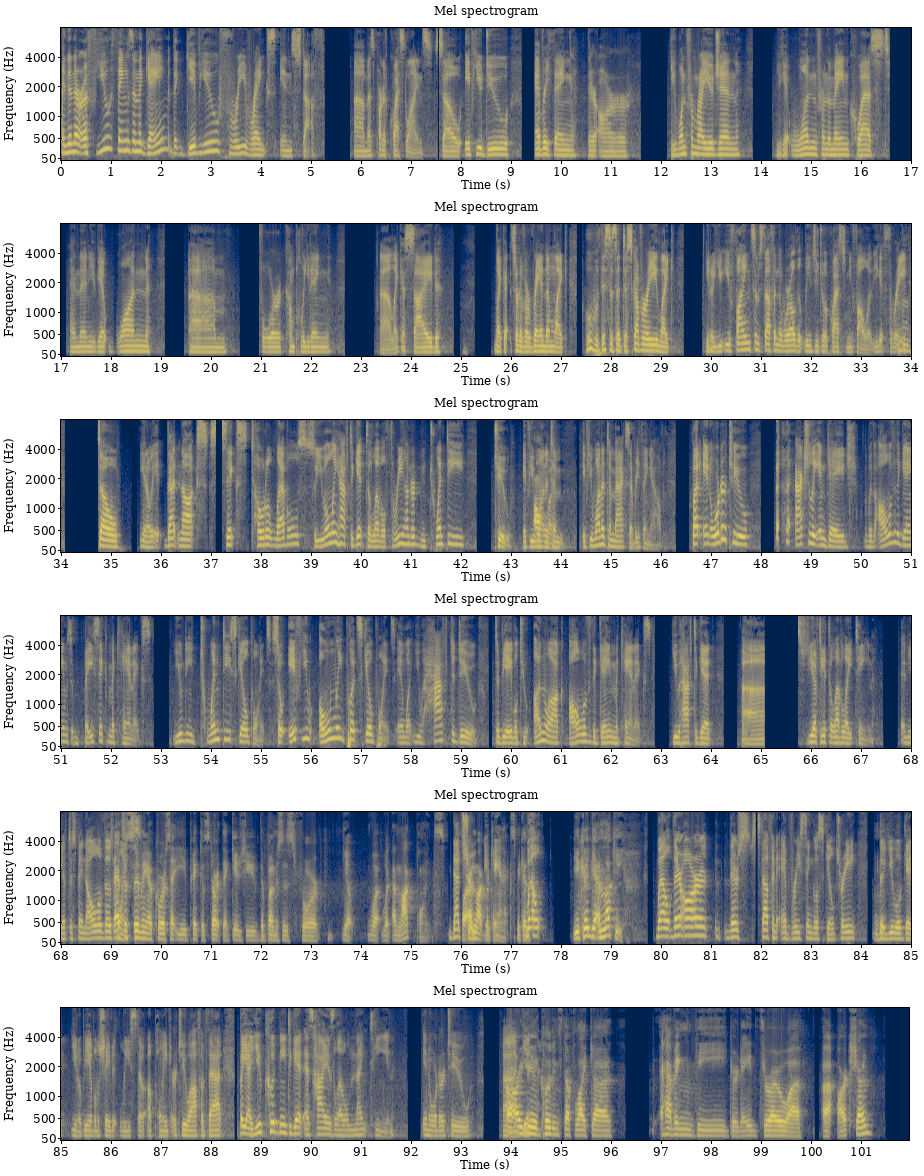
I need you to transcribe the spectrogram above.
and then there are a few things in the game that give you free ranks in stuff um, as part of quest lines. So if you do everything, there are you one from Ryujin, you get one from the main quest, and then you get one um, for completing uh, like a side, like a sort of a random like, oh, this is a discovery. Like, you know, you you find some stuff in the world that leads you to a quest, and you follow it. You get 3 Mhm. So you know it that knocks six total levels. So you only have to get to level three hundred and twenty-two if you wanted to if you wanted to max everything out. But in order to actually engage with all of the game's basic mechanics, you need 20 skill points. So if you only put skill points in what you have to do to be able to unlock all of the game mechanics, you have to get uh you have to get to level 18. And you have to spend all of those That's points. assuming, of course, that you picked a start that gives you the bonuses for you know what would unlock points That's true. unlock mechanics because well, you could get unlucky. Well, there are there's stuff in every single skill tree, so Mhm. you will get you know be able to shave at least a, a point or two off of that. But yeah, you could need to get as high as level 19 in order to. Uh, are get- you including stuff like uh, having the grenade throw uh, uh, arc shown?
